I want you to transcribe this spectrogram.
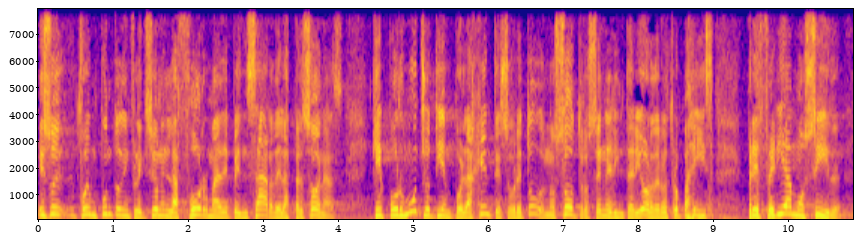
Eso fue un punto de inflexión en la forma de pensar de las personas, que por mucho tiempo la gente, sobre todo nosotros en el interior de nuestro país, preferíamos ir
